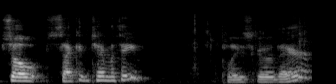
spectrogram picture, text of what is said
So, Second Timothy, please go there.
